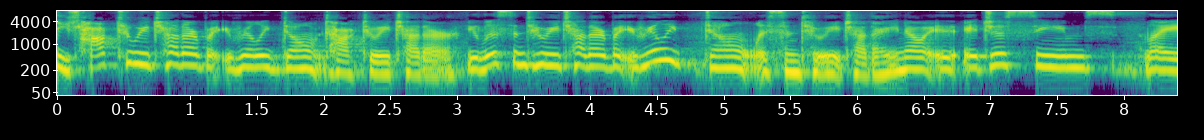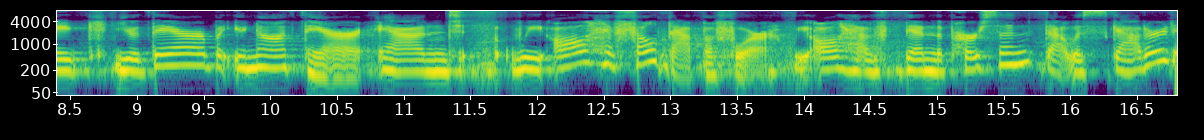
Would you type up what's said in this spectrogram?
You talk to each other, but you really don't talk to each other. You listen to each other, but you really don't listen to each other. You know, it, it just seems like you're there, but you're not there. And we all have felt that before. We all have been the person that was scattered,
